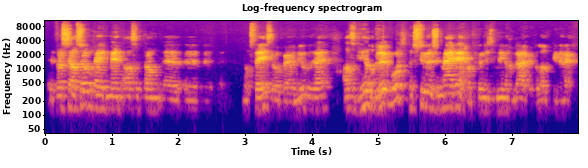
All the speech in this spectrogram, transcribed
het was zelfs op een gegeven moment, als het dan, nog steeds, ook bij een nieuw bedrijf, als het heel druk wordt, dan sturen ze mij weg, want kunnen ze het niet meer gebruiken, dan loop ik in de weg.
